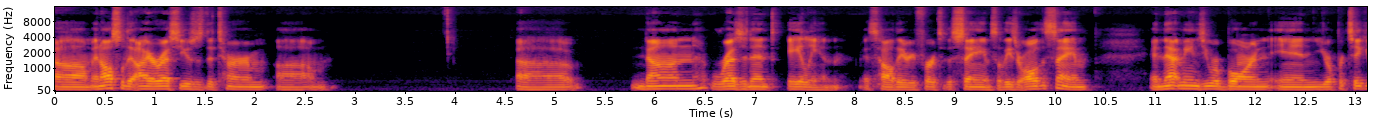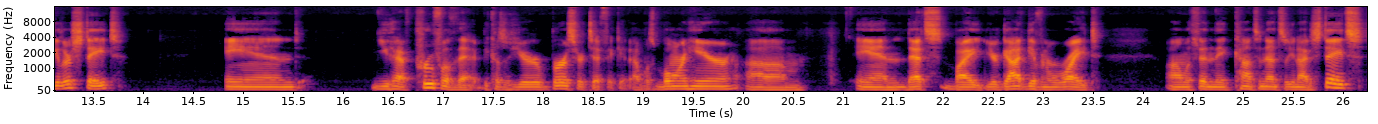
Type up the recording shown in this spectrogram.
Um, and also the IRS uses the term um, uh, non-resident alien is how they refer to the same. So these are all the same. And that means you were born in your particular state and you have proof of that because of your birth certificate. I was born here um, and that's by your God-given right um, within the continental United States.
